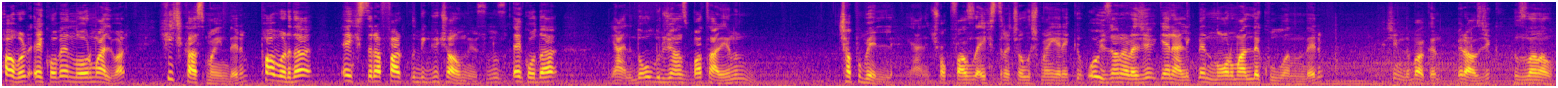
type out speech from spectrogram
power, eco ve normal var. Hiç kasmayın derim. Power'da ekstra farklı bir güç almıyorsunuz. Eco'da yani dolduracağınız bataryanın çapı belli. Yani çok fazla ekstra çalışmaya gerek yok. O yüzden aracı genellikle normalde kullanın derim. Şimdi bakın birazcık hızlanalım.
